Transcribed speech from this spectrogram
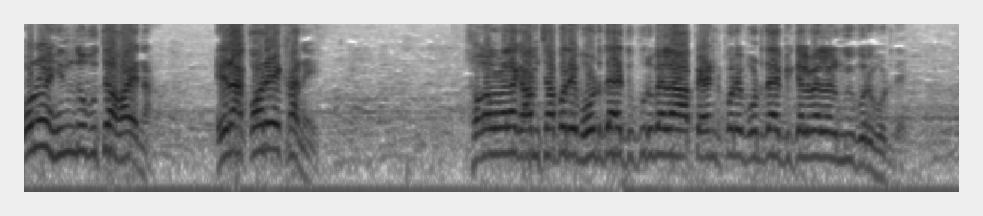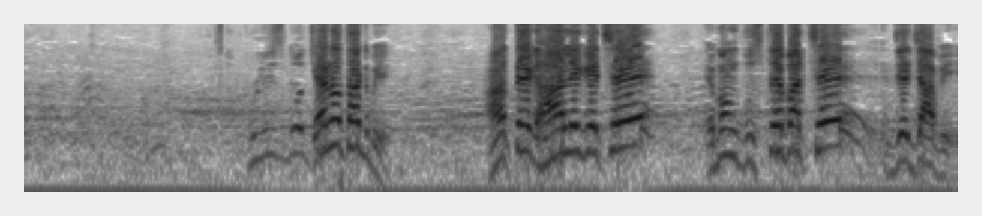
কোনো হিন্দু বুথে হয় না। এরা করে এখানে। সকালবেলা গামছা পরে ভোট দেয় দুপুরবেলা প্যান্ট পরে ভোট দেয় বিকেলবেলা লুঙ্গি পরে ভোট দেয়। পুলিশ কেন থাকবে? হাতে ঘা লেগেছে এবং বুঝতে পারছে যে যাবে।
